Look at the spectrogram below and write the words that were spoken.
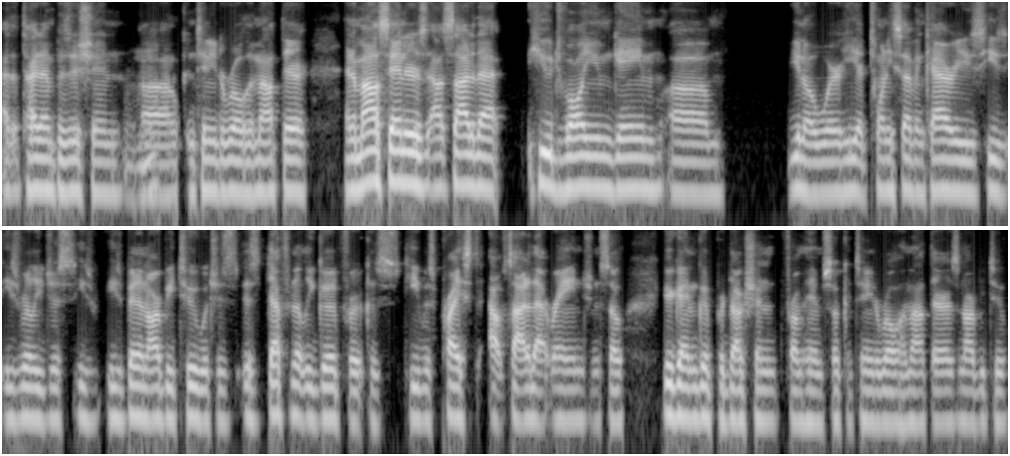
at the tight end position. Mm-hmm. Uh, continue to roll him out there. And Miles Sanders, outside of that huge volume game, um, you know, where he had 27 carries. He's he's really just he's he's been an RB two, which is is definitely good for because he was priced outside of that range, and so you're getting good production from him. So continue to roll him out there as an RB two.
